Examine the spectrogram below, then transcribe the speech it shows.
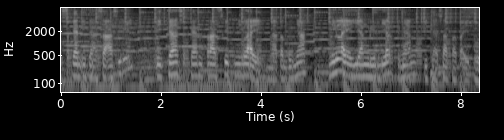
scan ijazah asli tiga scan transkrip nilai. Nah tentunya nilai yang linear dengan ijazah Bapak Ibu.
